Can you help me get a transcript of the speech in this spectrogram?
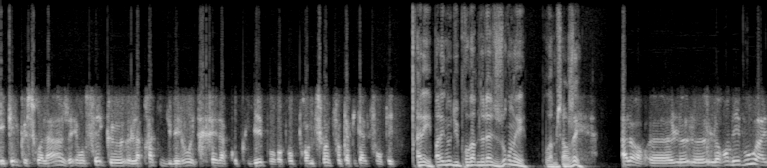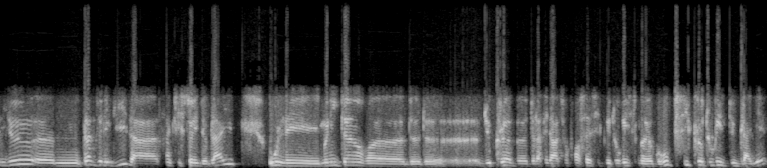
et quel que soit l'âge. Et on sait que la pratique du vélo est très appropriée pour, pour prendre soin de son capital santé. Allez, parlez-nous du programme de la journée. Programme chargé. Alors, euh, le, le, le rendez-vous a lieu euh, place de l'Église à Saint-Christophe de Blaye, où les moniteurs euh, de, de, du club de la Fédération française cyclotourisme, groupe cyclotourisme du Blayet,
